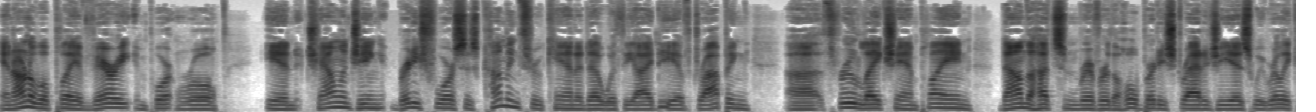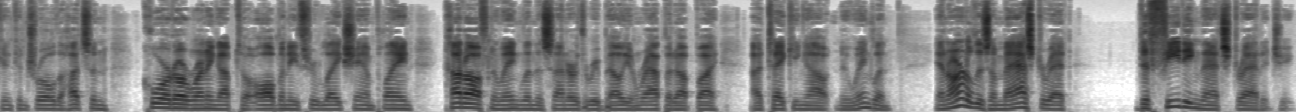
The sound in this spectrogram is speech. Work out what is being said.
And Arnold will play a very important role in challenging British forces coming through Canada with the idea of dropping uh, through Lake Champlain down the Hudson River. The whole British strategy is we really can control the Hudson corridor running up to Albany through Lake Champlain cut off New England, the center of the rebellion, wrap it up by uh, taking out New England. And Arnold is a master at defeating that strategy.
